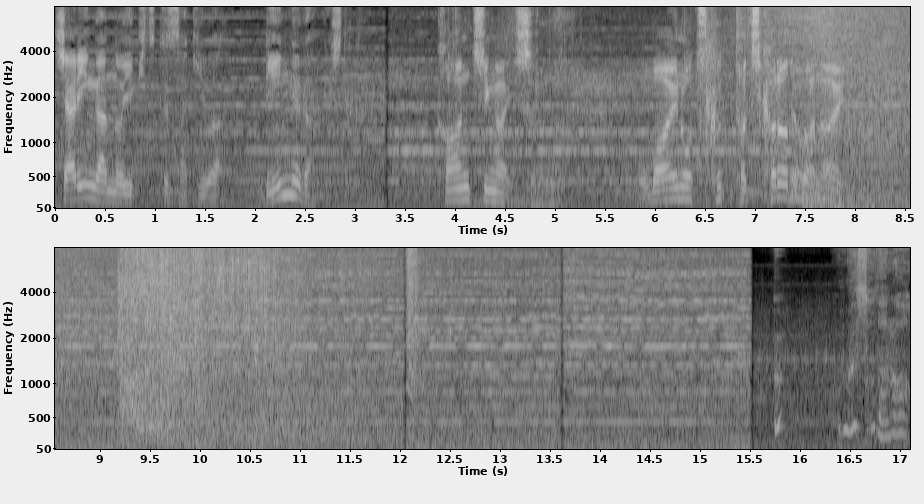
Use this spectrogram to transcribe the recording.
シャリンガンの行き着く先はリンネガンでしたか。勘違いするな。お前の作った力ではない。嘘だろ。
